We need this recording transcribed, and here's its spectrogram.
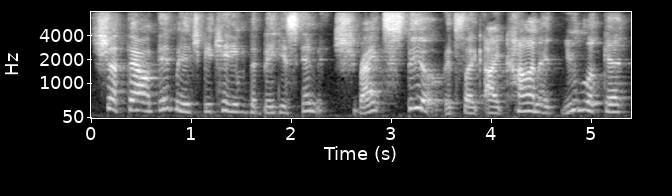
shutdown image became the biggest image, right? Still, it's like iconic. You look at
